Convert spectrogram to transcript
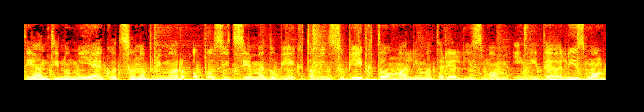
Te antinomije, kot so naprimer opozicije med objektom in subjektom ali materializmom in idealizmom,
